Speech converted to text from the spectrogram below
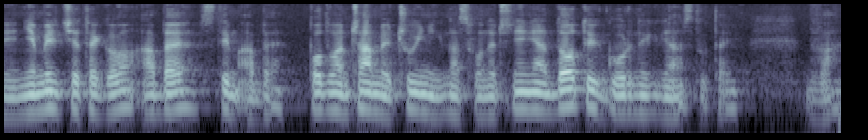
y, nie mylcie tego AB z tym AB. Podłączamy czujnik nasłonecznienia do tych górnych gniazd tutaj. Dwa.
